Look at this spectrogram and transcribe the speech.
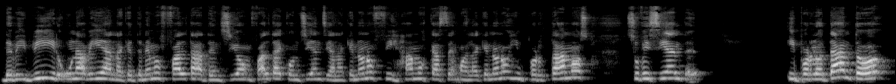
de vivir una vida en la que tenemos falta de atención, falta de conciencia, en la que no nos fijamos qué hacemos, en la que no nos importamos suficiente. Y por lo tanto,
